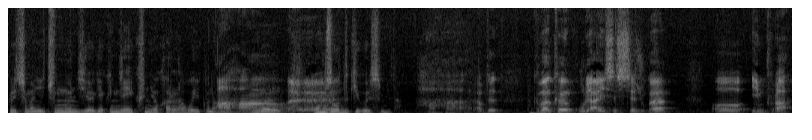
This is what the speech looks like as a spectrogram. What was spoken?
그렇지만 이 중문 지역에 굉장히 큰 역할을 하고 있구나 아하. 하는 걸 예, 예, 몸소 예. 느끼고 있습니다. 하하. 아무튼 그만큼 우리 ICC 제주가 어 인프라,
